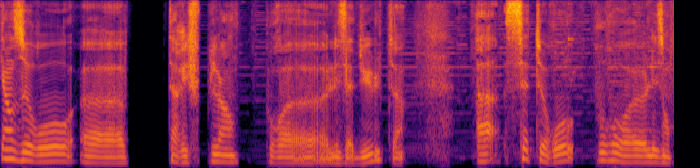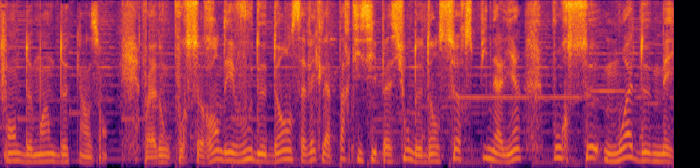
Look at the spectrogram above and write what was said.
15 euros tarif plein pour les adultes à 7 euros pour euh, les enfants de moins de 15 ans. Voilà donc pour ce rendez-vous de danse avec la participation de danseurs spinaliens pour ce mois de mai.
